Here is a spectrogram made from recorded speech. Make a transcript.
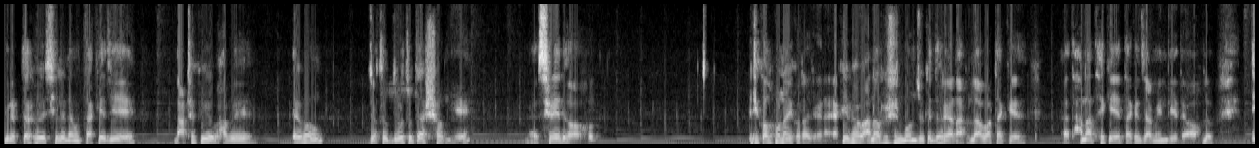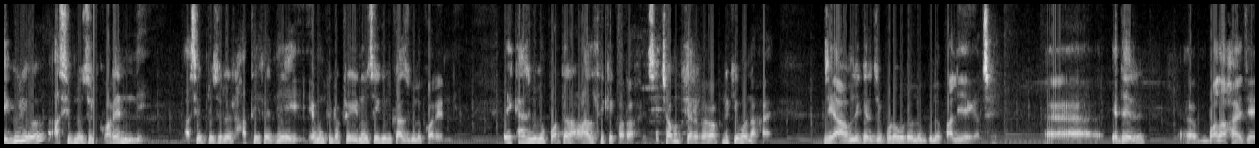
গ্রেপ্তার হয়েছিলেন এবং তাকে যে নাটকীয়ভাবে এবং যত দ্রুততার সঙ্গে ছেড়ে দেওয়া হলো, এটি কল্পনাই করা যায় না। একইভাবে আনোয়ার হোসেন মঞ্জুকে ধরে আনা হলো, আবার তাকে থানা থেকে তাকে জামিন দিয়ে দেওয়া হলো। এগুলিও আসিফ নজরুল করেননি। আসিফ নজরুলের হাতে নেই, এমনকি ডক্টর ইনোজ এগুলো কাজগুলো করেননি। এই কাজগুলো পর্দার আড়াল থেকে করা হয়েছে। চমৎকারভাবে, আপনার কি মনে হয় যে আওয়ামী লীগের যে বড় বড় লোকগুলো পালিয়ে গেছে এদের বলা হয় যে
